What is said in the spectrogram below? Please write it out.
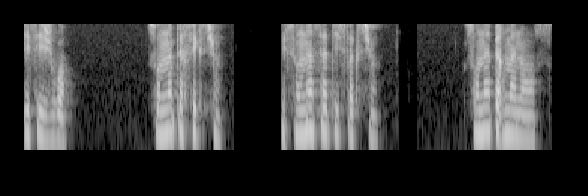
et ses joies, son imperfection et son insatisfaction, son impermanence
